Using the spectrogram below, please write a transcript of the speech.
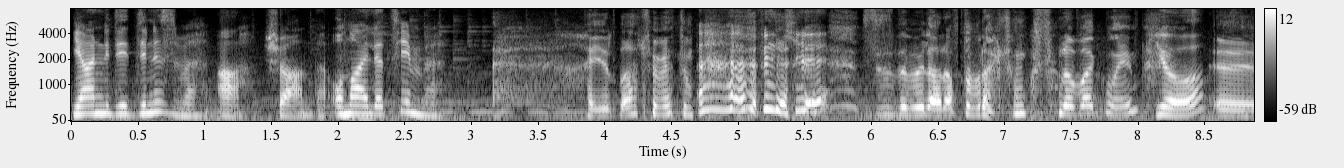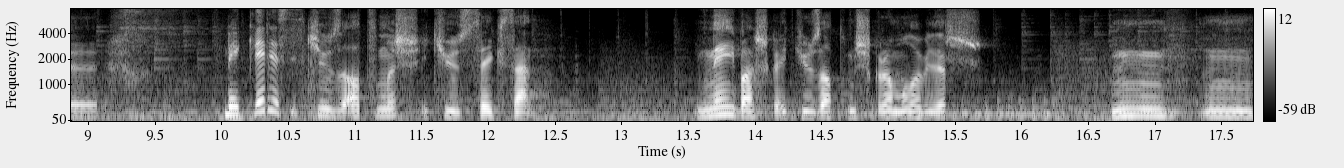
Yani dediniz mi? Ah şu anda. Onaylatayım mı? Hayır daha demedim. Peki. Sizi de böyle arafta bıraktım kusura bakmayın. Yo. Ee, Bekleriz. 260, 280. Ney başka 260 gram olabilir? Hmm, hmm.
